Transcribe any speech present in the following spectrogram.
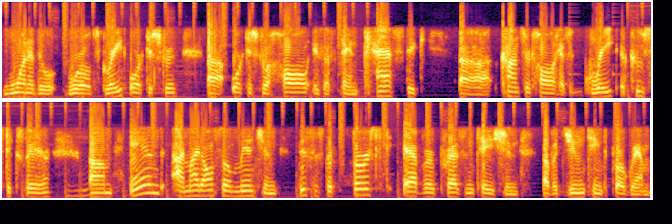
one of the world's great orchestras. Uh, Orchestra Hall is a fantastic uh, concert hall has great acoustics there. Mm-hmm. Um, and I might also mention this is the first ever presentation of a Juneteenth program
